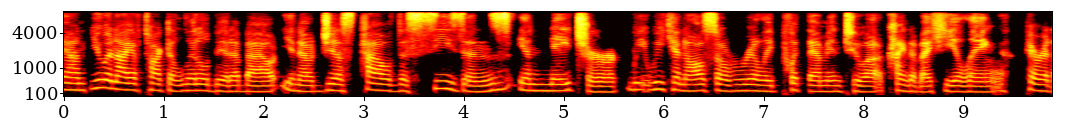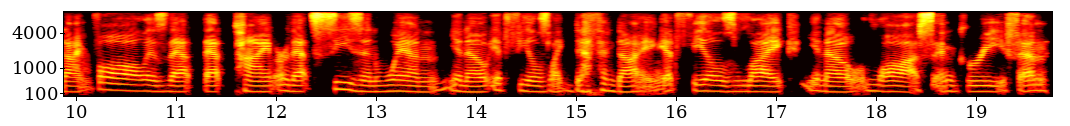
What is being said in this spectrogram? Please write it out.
And you and I have talked a little bit about, you know, just how the seasons in nature, we, we can also really put them into a kind of a healing paradigm. Fall is that that time or that season when, you know, it feels like death and dying. It feels like, you know, loss and grief. And,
